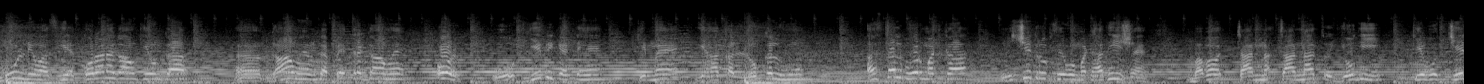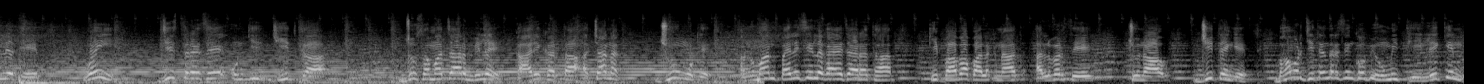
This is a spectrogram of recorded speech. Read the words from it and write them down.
मूल निवासी है। कोराना गाँव के उनका गाँव है, उनका पैतृक गाँव है। और वो ये भी कहते हैं कि मैं यहाँ का लोकल हूँ अस्थल भोर मठ का निश्चित रूप से वो मठाधीश हैं। बाबा चारना तो योगी के वो चेले थे। वहीं जिस तरह से उनकी जीत का जो समाचार मिले, कार्यकर्ता अचानक झूम उठे। अनुमान पहले से लगाया जा रहा था कि बाबा बालकनाथ अलवर से चुनाव जीतेंगे। भंवर जितेंद्र सिंह को भी उम्मीद थी, लेकिन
